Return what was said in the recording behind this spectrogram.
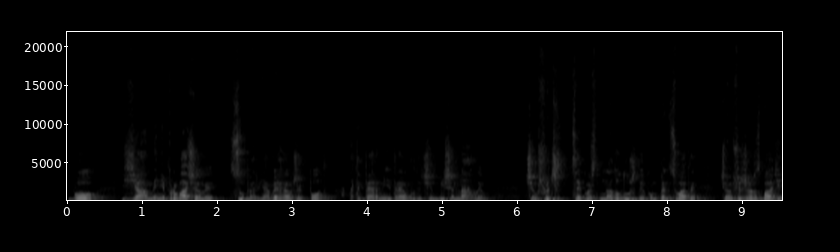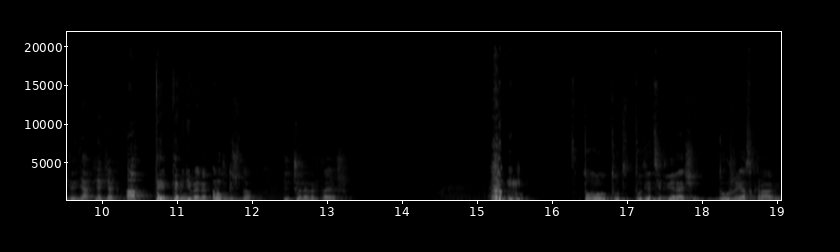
Бо я, мені пробачили, супер, я виграв джекпот. А тепер мені треба бути чим більше наглим, чим швидше це якось надолужити, компенсувати, чим швидше розбагатіти. Як, як, як? А, ти, ти мені винен. А ну ходи сюди. Ти чого не вертаєш? Тому тут, тут є ці дві речі дуже яскраві:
